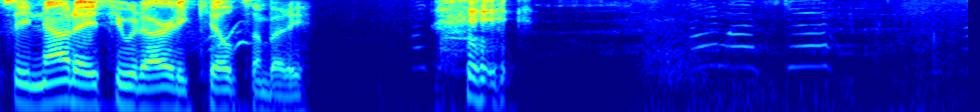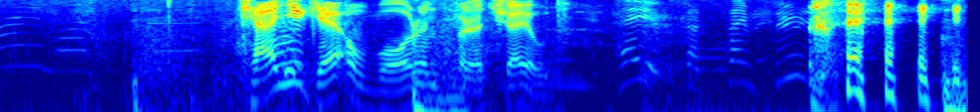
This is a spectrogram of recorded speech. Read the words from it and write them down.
See, nowadays he would have already killed somebody. Can you get a warrant for a child? Hey, it's that same dude.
